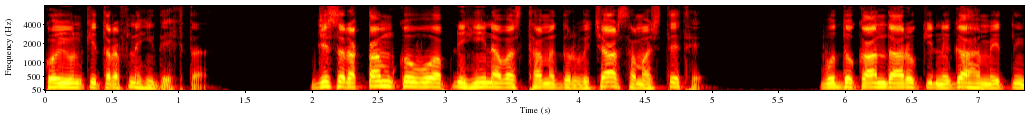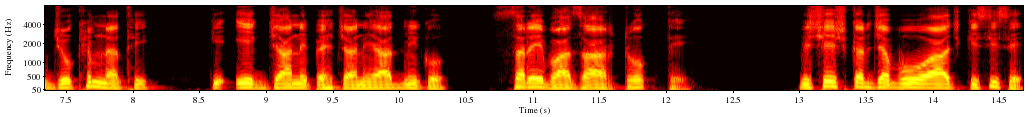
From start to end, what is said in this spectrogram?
कोई उनकी तरफ़ नहीं देखता। जिस रकम को वो अपनी हीन अवस्था में दुर्विचार समझते थे, वो दुकानदारों की निगाह में इतनी जोखिम न थी कि एक जाने पहचाने आदमी को सरे बाज़ार टोकते। विशेषकर जब वो आज किसी से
